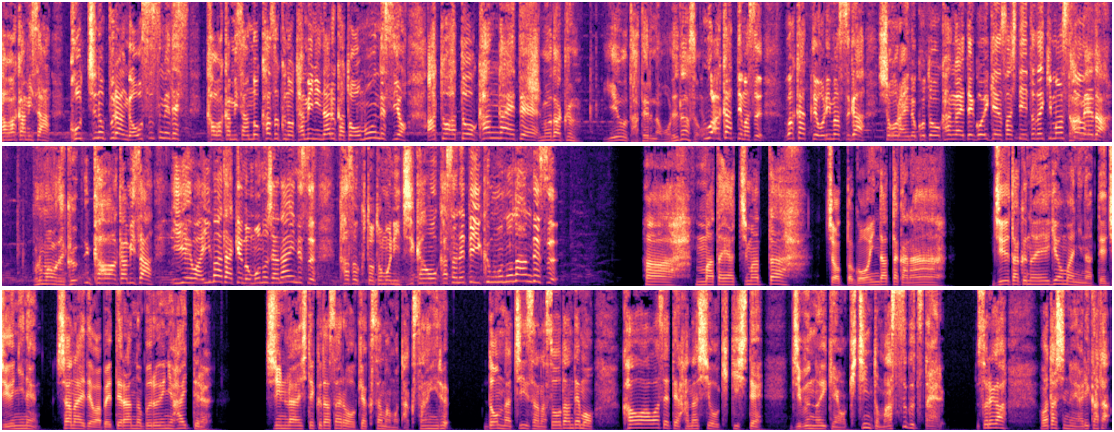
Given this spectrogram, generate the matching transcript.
川上さんこっちのプランがおすすめです。川上さんの家族のためになるかと思うんですよ。後々考えて。下田君家を建てるのは俺だぞ。分かってます。分かっておりますが将来のことを考えてご意見させていただきますと。ダメだ。このままで行く。川上さん家は今だけのものじゃないんです。家族と共に時間を重ねていくものなんです。はあまたやっちまった。ちょっと強引だったかな。住宅の営業マンになって12年社内ではベテランの部類に入ってる。信頼してくださるお客様もたくさんいる。どんな小さな相談でも顔を合わせて話をお聞きして自分の意見をきちんとまっすぐ伝える。それが私のやり方。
